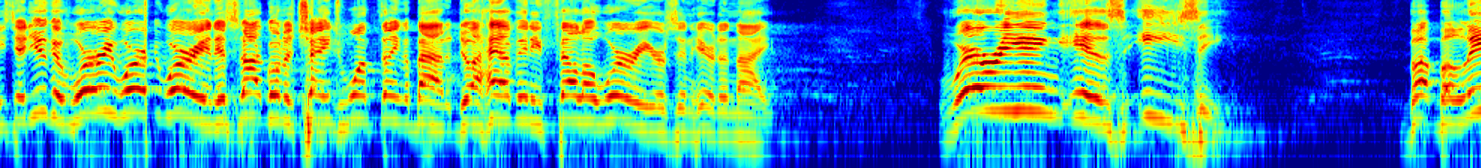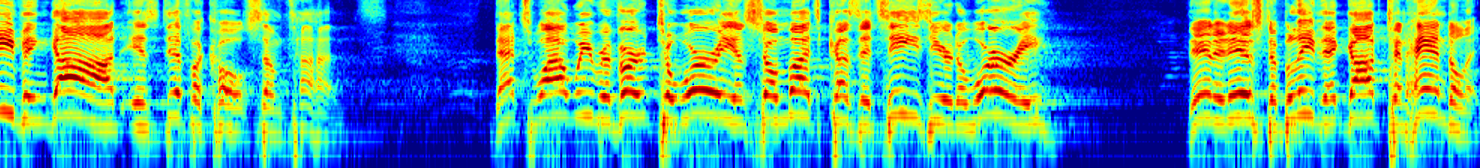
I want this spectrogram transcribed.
He said, You can worry, worry, worry, and it's not going to change one thing about it. Do I have any fellow worriers in here tonight? Worrying is easy, but believing God is difficult sometimes. That's why we revert to worrying so much because it's easier to worry than it is to believe that God can handle it.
